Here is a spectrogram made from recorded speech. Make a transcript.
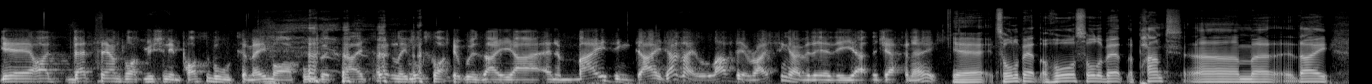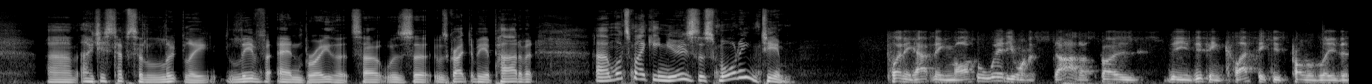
Yeah, I, that sounds like Mission Impossible to me, Michael. But uh, it certainly looks like it was a uh, an amazing day. Don't they love their racing over there, the uh, the Japanese? Yeah, it's all about the horse, all about the punt. Um, uh, they. Um, they just absolutely live and breathe it. So it was uh, it was great to be a part of it. Um, what's making news this morning, Tim? Plenty happening, Michael. Where do you want to start? I suppose the Zipping Classic is probably the,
